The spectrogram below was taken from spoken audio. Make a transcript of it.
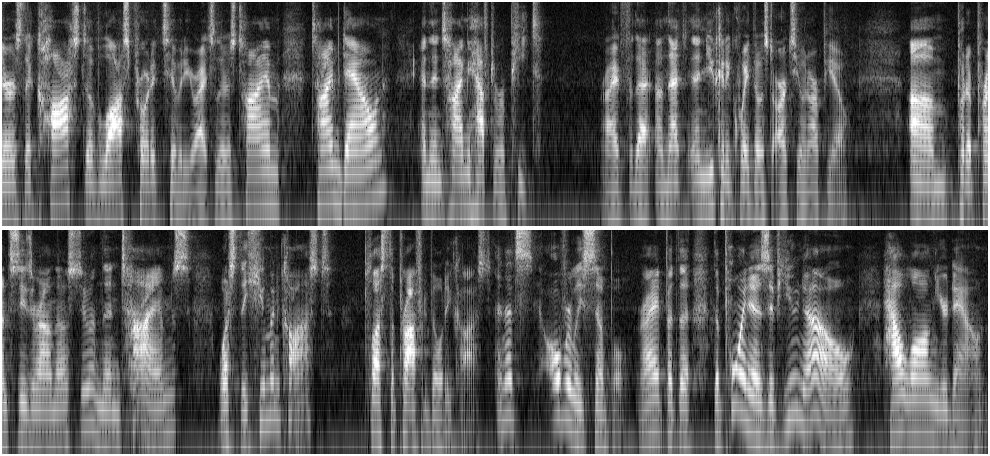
there's the cost of lost productivity, right? So there's time, time down, and then time you have to repeat, right? For that, and that, and you can equate those to RTO and RPO. Um, put a parentheses around those two, and then times what's the human cost plus the profitability cost. And that's overly simple, right? But the, the point is, if you know how long you're down,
